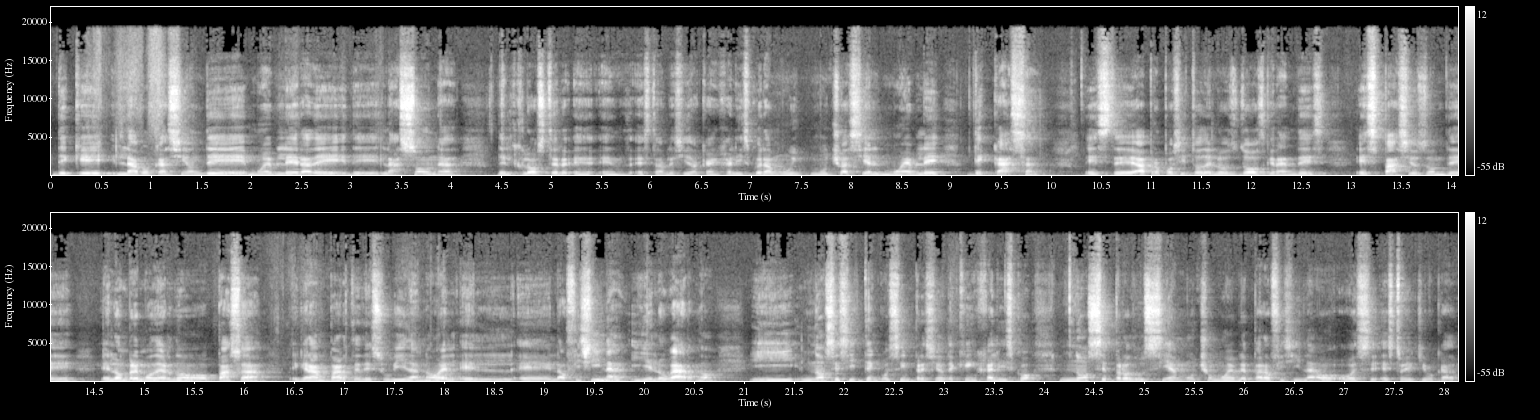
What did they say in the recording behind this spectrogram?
de que la vocación de mueblera de, de la zona del clúster eh, establecido acá en Jalisco era muy, mucho hacia el mueble de casa. Este, a propósito de los dos grandes espacios donde el hombre moderno pasa gran parte de su vida, ¿no? Eh, la oficina y el hogar, ¿no? Y no sé si tengo esa impresión de que en Jalisco no se producía mucho mueble para oficina o, estoy equivocado.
